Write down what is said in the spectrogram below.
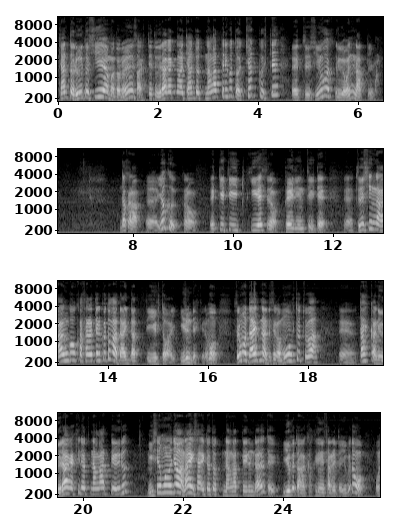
ちゃんとルート CA までの連鎖してて、裏書きがちゃんと繋がっていることをチェックして、えー、通信をするようになっています。だから、えー、よく、その、HTTPS のページについて、えー、通信が暗号化されていることが大事だっていう人はいるんですけども、それも大事なんですが、もう一つは、えー、確かに裏書きの繋がっている偽物ではないサイトと繋がっているんだよということが確認されるということも同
